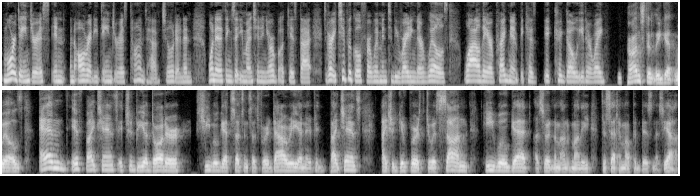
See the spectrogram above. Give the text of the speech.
more dangerous in an already dangerous time to have children. And one of the things that you mentioned in your book is that it's very typical for women to be writing their wills while they are pregnant because it could go either way. You constantly get wills. And if by chance it should be a daughter, she will get such and such for a dowry. And if it, by chance I should give birth to a son, he will get a certain amount of money to set him up in business. Yeah,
